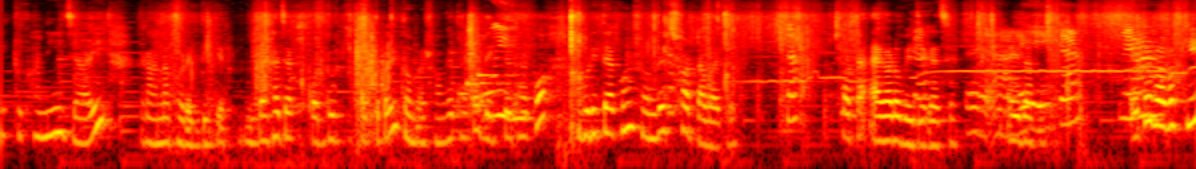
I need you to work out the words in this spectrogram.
একটুখানি যাই রান্নাঘরের দিকে। দেখা যাক কতদূর কী করতে পারি। তোমরা সঙ্গে থাকো দেখতে থাকো। ঘড়িতে এখন সন্ধ্যে ছটা বাজে। ছটা এগারো বেজে গেছে। এই দেখো। এটা বাবা কি?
